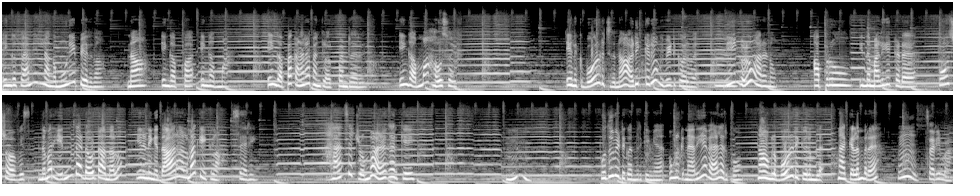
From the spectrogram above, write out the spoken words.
எங்க ஃபேமிலியில் நாங்க மூணே பேர் தான் நான் எங்க அப்பா எங்க அம்மா. எங்க அப்பா கனரா பேங்க்ல ஒர்க் பண்றாரு. எங்க அம்மா ஹவுஸ் ஒய்ஃப் எனக்கு போர் அடிச்சதுன்னா அடிக்கடி உங்க வீட்டுக்கு வருவேன். நீங்களும் வரணும். அப்புறம் இந்த மளிகை கடை போஸ்ட் ஆபீஸ் இந்த மாதிரி எந்த டவுட்டா இருந்தாலும் என்ன நீங்க தாராளமா கேட்கலாம். சரி. ஹேண்ட்செட் ரொம்ப அழகா இருக்கே. ம். புது வீட்டுக்கு வந்திருக்கீங்க. உங்களுக்கு நிறைய வேலை இருக்கும். நான் உங்களை போர் அடிக்க விரும்பல. நான் கிளம்புறேன். ம் சரிம்மா.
